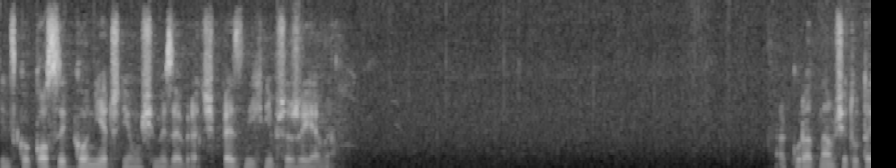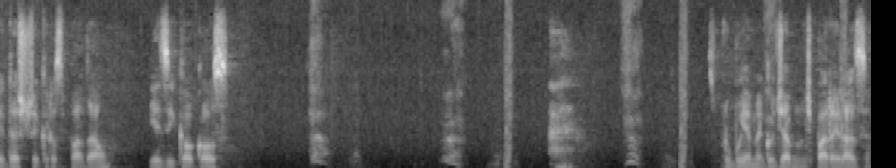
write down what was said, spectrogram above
Więc kokosy koniecznie musimy zebrać. Bez nich nie przeżyjemy. Akurat nam się tutaj deszczyk rozpadał. Jest i kokos. Spróbujemy go dziabnąć parę razy.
